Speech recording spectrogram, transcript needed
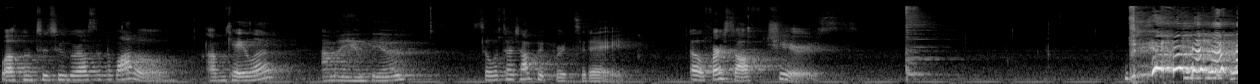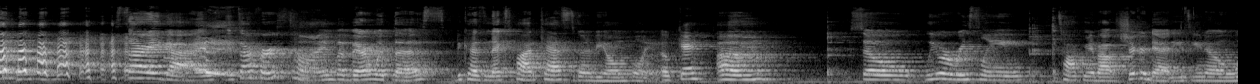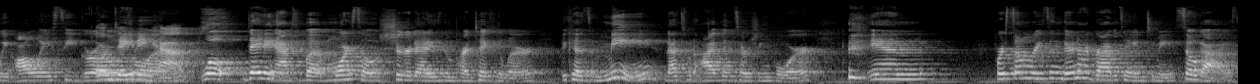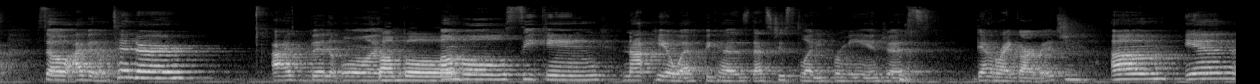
Welcome to Two Girls in a Bottle. I'm Kayla. I'm Ianthea. So, what's our topic for today? Oh, first off, cheers. Sorry, guys. It's our first time, but bear with us because the next podcast is going to be on point. Okay. Um, so we were recently talking about sugar daddies. You know, we always see girls Or dating on- apps. Well, dating apps, but more so sugar daddies in particular. Because me, that's what I've been searching for, and for some reason they're not gravitating to me. So, guys, so I've been on Tinder. I've been on Bumble. Bumble, Seeking, not POF because that's too slutty for me and just downright garbage. Um, and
